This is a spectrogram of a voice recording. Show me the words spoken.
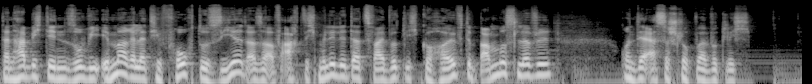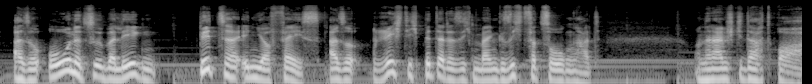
Dann habe ich den so wie immer relativ hoch dosiert, also auf 80 Milliliter, zwei wirklich gehäufte Bambuslöffel. Und der erste Schluck war wirklich, also ohne zu überlegen, bitter in your face. Also richtig bitter, dass sich mein Gesicht verzogen hat. Und dann habe ich gedacht, oh,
